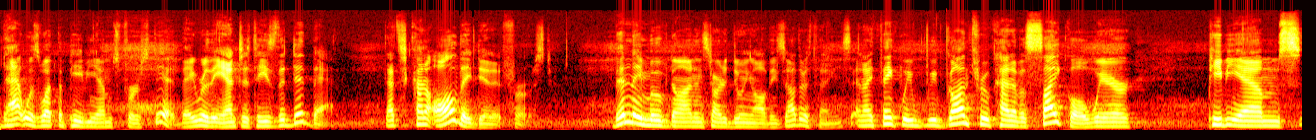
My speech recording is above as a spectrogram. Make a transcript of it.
That was what the PBMs first did. They were the entities that did that. That's kind of all they did at first. Then they moved on and started doing all these other things. And I think we've, we've gone through kind of a cycle where PBMs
